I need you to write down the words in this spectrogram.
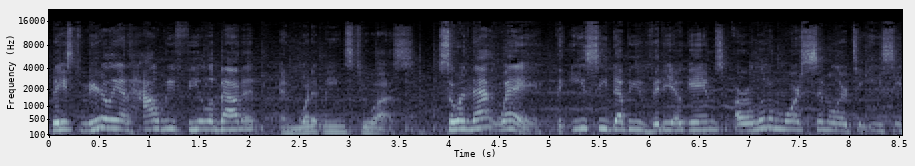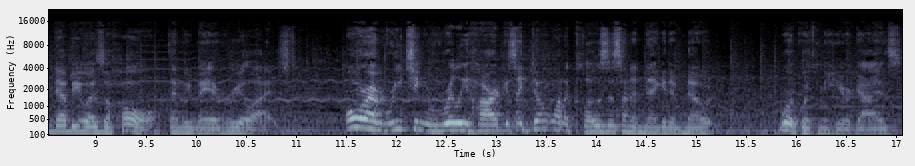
based merely on how we feel about it and what it means to us. So, in that way, the ECW video games are a little more similar to ECW as a whole than we may have realized. Or I'm reaching really hard because I don't want to close this on a negative note. Work with me here, guys.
